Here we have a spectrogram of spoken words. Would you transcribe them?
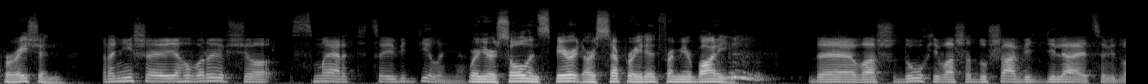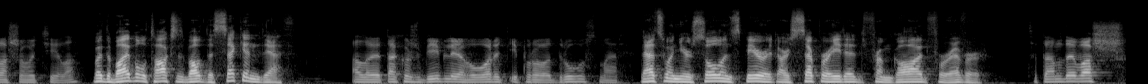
separation, Раніше я говорив, що смерть це відділення, where your soul and spirit are separated from your body. де ваш дух і ваша душа відділяються від вашого тіла. But the Bible talks about the second death. Але також Біблія говорить і про другу смерть. That's when your soul and spirit are separated from God forever. Це там, де ваш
